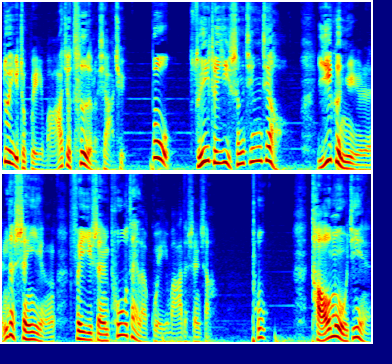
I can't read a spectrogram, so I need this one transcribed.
对着鬼娃就刺了下去。不，随着一声惊叫，一个女人的身影飞身扑在了鬼娃的身上。噗，桃木剑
